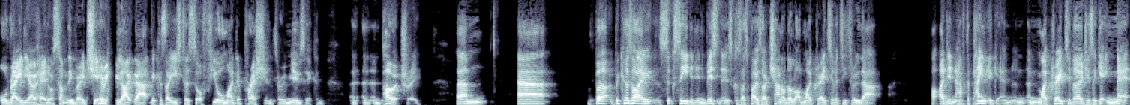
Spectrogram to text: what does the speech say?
or Radiohead or something very cheery like that, because I used to sort of fuel my depression through music and, and, and poetry. Um, uh, but because I succeeded in business, because I suppose I channeled a lot of my creativity through that, I didn't have to paint again, and, and my creative urges are getting met.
